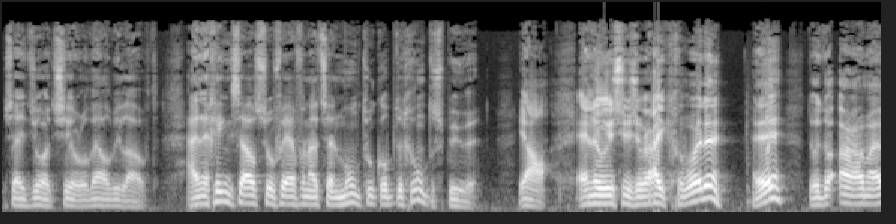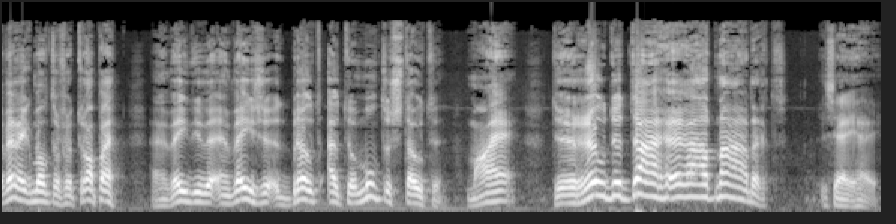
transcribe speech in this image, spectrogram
zei George Cyril Welbeloved, en hij ging zelfs zover vanuit zijn mondhoek op de grond te spuwen. Ja, en hoe is hij zo rijk geworden? He? Door de arme werkman te vertrappen en weduwe en wezen het brood uit de mond te stoten. Maar de rode dageraad nadert, zei hij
